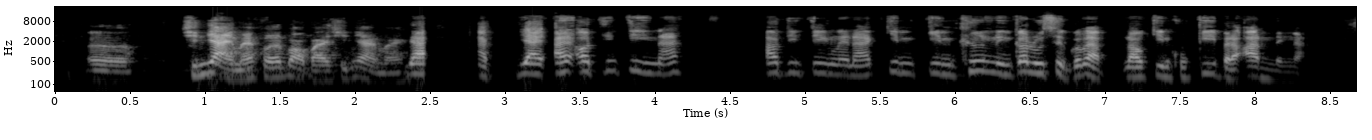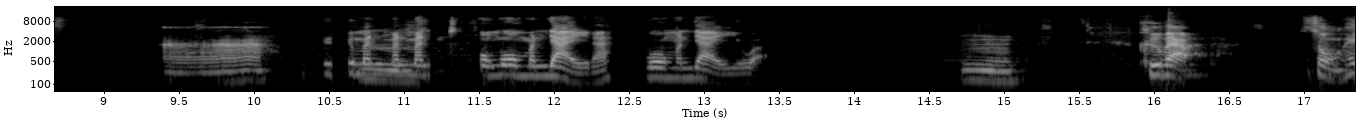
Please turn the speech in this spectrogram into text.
ๆเออ ชิ้นใหญ่ไหมเฟิร์สบอกไปชิ้นใหญ่ไหมแบบใหญ่เอาเอาจริง ๆ นะ เอาจริง ๆ เลยนะ กินกินครึ่งหนึ่งก็รู้สึกว่าแบบเรากินคุกกี้ไปแล้วอันหนึ่งอะ อ่า คือคือมันอืม มันมันวงวงมันใหญ่นะ วงมันใหญ่อยู่อะ อืม คือแบบ ส่งให้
